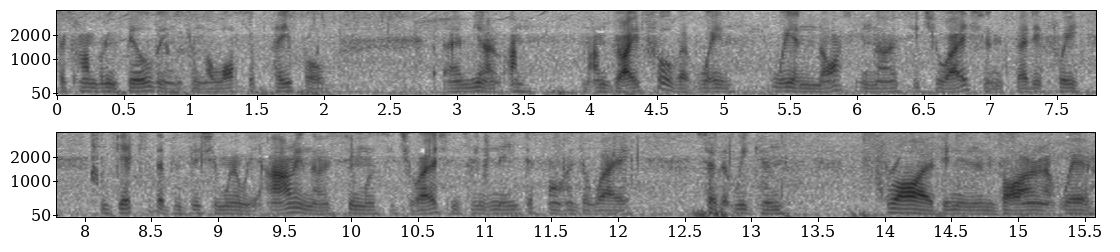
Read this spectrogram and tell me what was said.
the crumbling buildings and the loss of people. And, you know, I'm, I'm grateful that we, we are not in those situations, but if we get to the position where we are in those similar situations, we need to find a way so that we can thrive in an environment where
